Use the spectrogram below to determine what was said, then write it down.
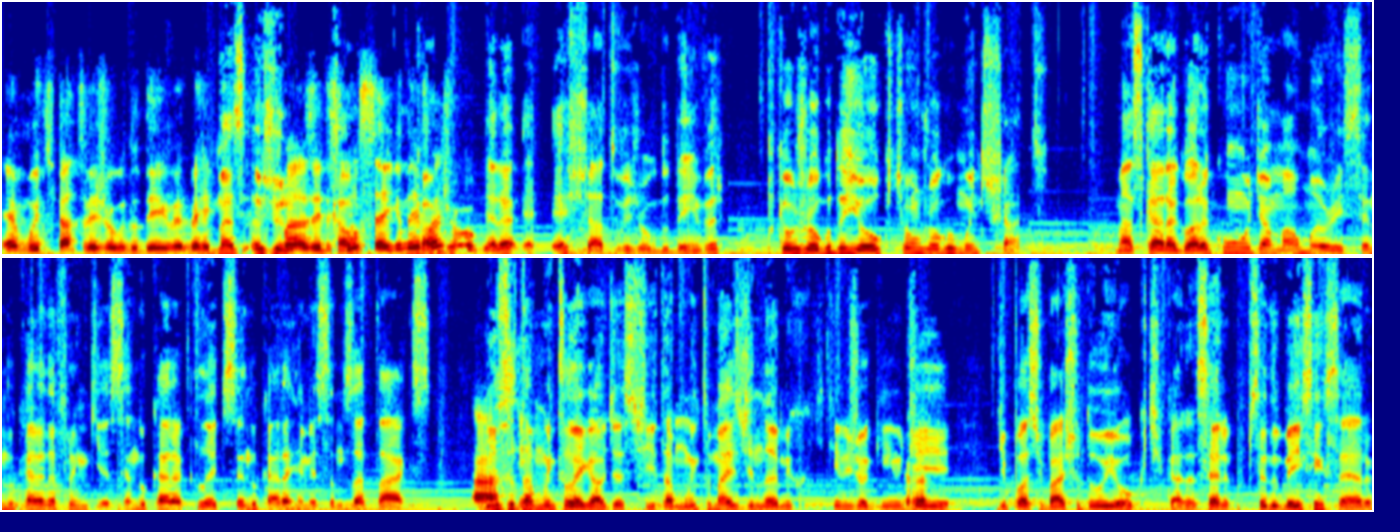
é muito chato ver jogo do Denver, velho. Mas eu juro, Mas eles calma, conseguem levar calma. jogo. era, é, é chato ver jogo do Denver, porque o jogo do Jokic é um jogo muito chato. Mas, cara, agora com o Jamal Murray sendo o cara da franquia, sendo o cara clutch, sendo o cara arremessando os ataques, Ah, isso sim. tá muito legal de assistir. Tá muito mais dinâmico aquele joguinho de, de poste baixo do Jokic, cara. Sério, sendo bem sincero,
